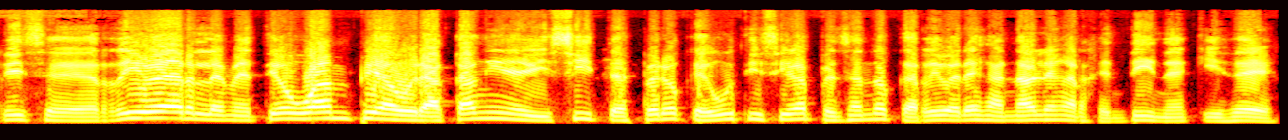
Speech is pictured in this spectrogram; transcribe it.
Dice, River le metió Wampi a Huracán y de visita. Espero que Guti siga pensando que River es ganable en Argentina, XD.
